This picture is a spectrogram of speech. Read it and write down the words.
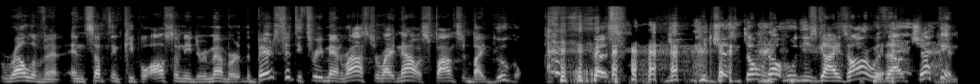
relevant and something people also need to remember. The Bears 53 man roster right now is sponsored by Google because you, you, just don't know who these guys are without checking.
